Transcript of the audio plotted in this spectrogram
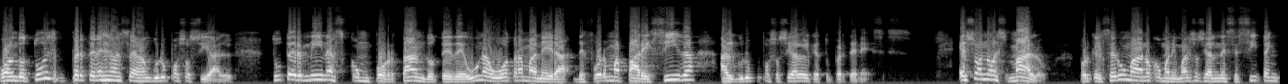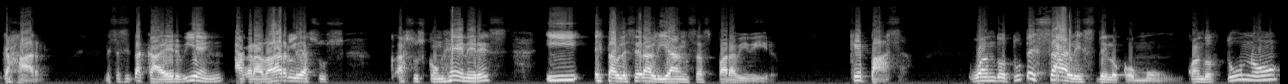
Cuando tú perteneces a un grupo social, tú terminas comportándote de una u otra manera de forma parecida al grupo social al que tú perteneces. Eso no es malo, porque el ser humano como animal social necesita encajar, necesita caer bien, agradarle a sus, a sus congéneres y establecer alianzas para vivir. ¿Qué pasa? Cuando tú te sales de lo común, cuando tú no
